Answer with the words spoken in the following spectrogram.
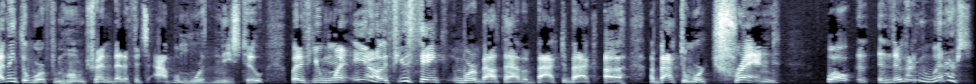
I think the work from home trend benefits Apple more than these two. But if you want, you know, if you think we're about to have a back to back, a back to work trend, well, they're going to be winners.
